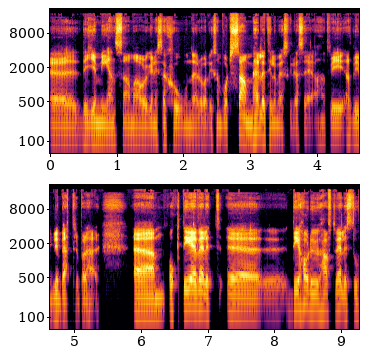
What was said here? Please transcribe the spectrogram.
eh, det gemensamma, organisationer och liksom vårt samhälle till och med skulle jag säga. Att vi, att vi blir bättre på det här. Um, och det är väldigt, eh, det har du haft väldigt stor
